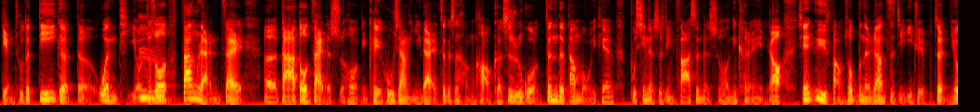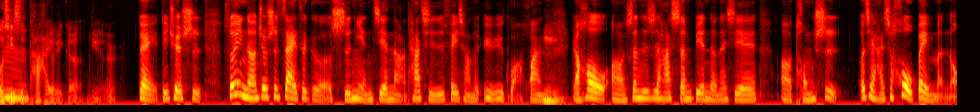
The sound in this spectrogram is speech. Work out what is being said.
点出的第一个的问题哦，嗯、就是说当然在呃大家都在的时候，你可以互相依赖，这个是很好。可是如果真的当某一天不幸的事情发生的时候，你可能也要先预防，说不能让自己一蹶不振。尤其是他还有一个女儿，嗯、对，的确是。所以呢，就是在这个十年间呐、啊，他其实非常的郁郁寡欢。嗯，然后呃，甚至是他身边的那些呃同事。而且还是后辈们哦，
